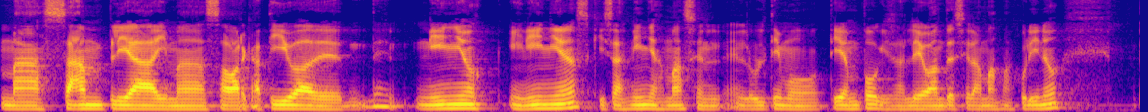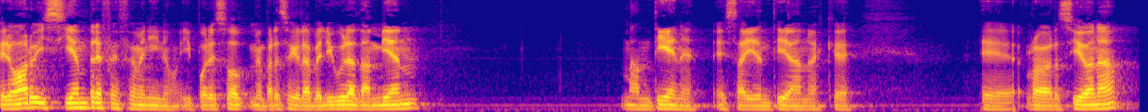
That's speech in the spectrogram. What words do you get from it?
más amplia y más abarcativa de, de niños y niñas, quizás niñas más en, el último tiempo, quizás Lego antes era más masculino, pero Barbie siempre fue femenino y por eso me parece que la película también mantiene esa identidad, no es que eh, reversiona.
